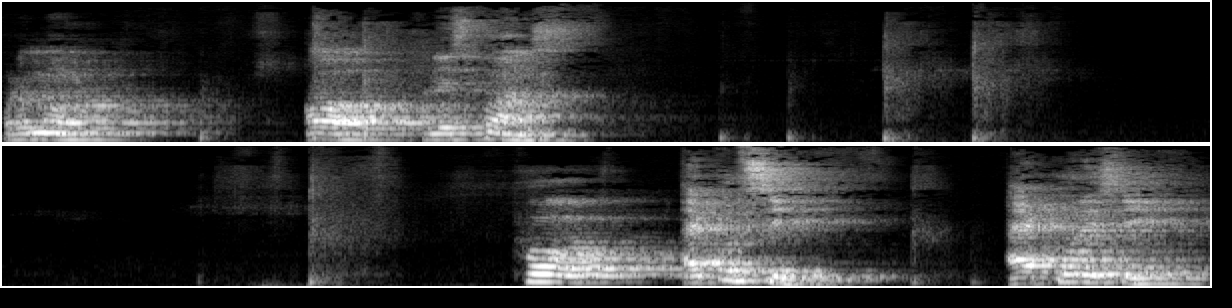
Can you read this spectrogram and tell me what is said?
Promote of response. Four, accuracy. Accuracy.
